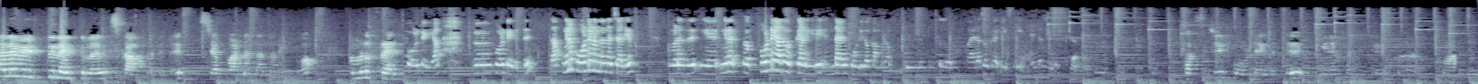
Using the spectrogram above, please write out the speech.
നല്ല വിട്ടും ലെങ്ത്തുള്ള സ്കാർഫ് എടുത്തിട്ട് സ്റ്റെപ്പ് വൺ എന്താന്ന് പറയുമ്പോ നമ്മൾ ഫ്രണ്ട് ഫസ്റ്റ് ഫോൾഡ് ചെയ്തിട്ട് ഇങ്ങനെ ഫ്രണ്ടിൽ ബാക്കിൽ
